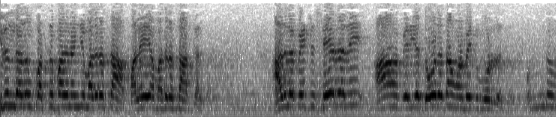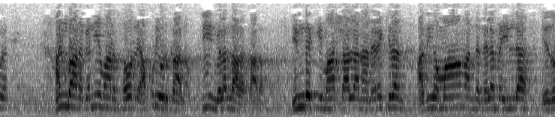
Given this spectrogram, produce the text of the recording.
இருந்ததும் பத்து பதினஞ்சு மதுரசா பழைய மதுரசாக்கள். அதுல போயிட்டு சேர்றது ஆக பெரிய தோதை தான் உங்களை போயிட்டு போடுறது. ஒன்று அன்பான கண்ணியமான சோழலை அப்படி ஒரு காலம் தீன் விளங்காத காலம். இன்றைக்கு மாஷால்லா நான் நினைக்கிறேன் அதிகமாக அந்த நிலைமை இல்ல. ஏதோ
